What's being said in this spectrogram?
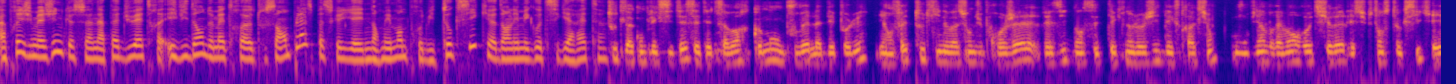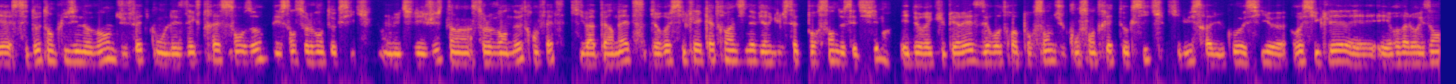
Après, j'imagine que ça n'a pas dû être évident de mettre euh, tout ça en place parce qu'il y a énormément de produits toxiques dans les mégots de cigarettes. Toute la complexité, c'était de savoir comment on pouvait la dépolluer. Et en fait, toute l'innovation du projet réside dans cette technologie d'extraction où on vient vraiment retirer les substances toxiques. Et c'est d'autant plus innovant du fait qu'on les extrait sans eau et sans solvant toxique. On utilise juste un solvant neutre, en fait, qui va permettre de recycler 99,7% de cette fibre et de récupérer 0,3% du concentré toxique qui lui sera du coup aussi euh, recyclé et, revalorisant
